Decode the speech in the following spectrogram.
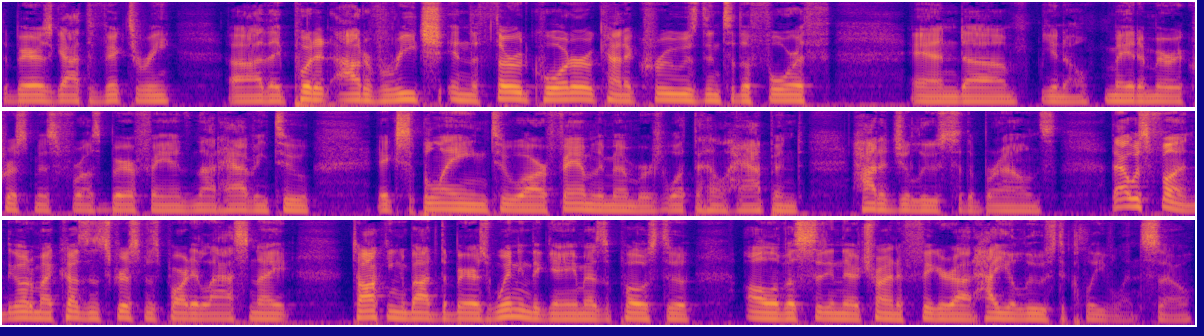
The Bears got the victory. Uh, they put it out of reach in the third quarter, kind of cruised into the fourth, and, um, you know, made a Merry Christmas for us Bear fans, not having to explain to our family members what the hell happened. How did you lose to the Browns? That was fun to go to my cousin's Christmas party last night talking about the Bears winning the game as opposed to all of us sitting there trying to figure out how you lose to Cleveland. So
